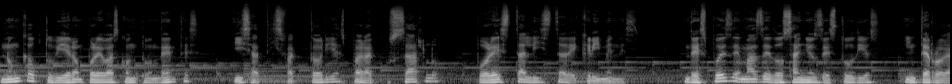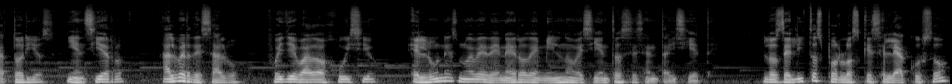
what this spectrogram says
nunca obtuvieron pruebas contundentes y satisfactorias para acusarlo por esta lista de crímenes. Después de más de dos años de estudios, interrogatorios y encierro, Albert de Salvo fue llevado a juicio el lunes 9 de enero de 1967. Los delitos por los que se le acusó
